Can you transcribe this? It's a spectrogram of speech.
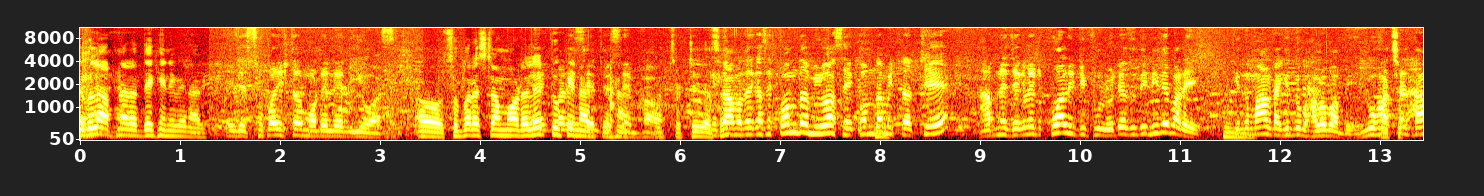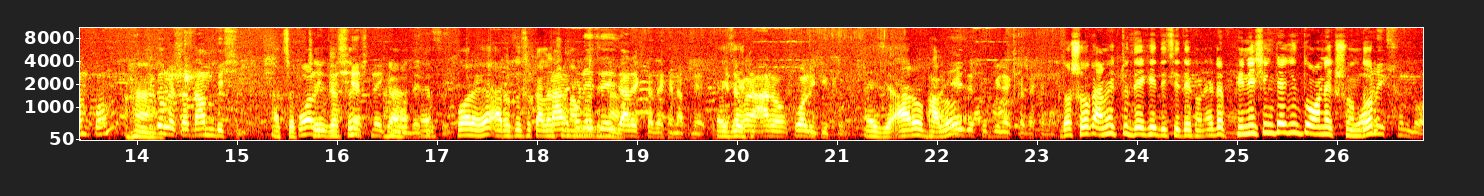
এগুলো হ্যাঁ, আপনারা দেখে নেবেন আর কি। এই যে সুপারস্টার মডেলের ইও আছে। ও সুপারস্টার মডেলের টু পিন আর একবারে কি same to হ্যাঁ হ্যাঁ। আচ্ছা ঠিক আছে। কিন্তু আমাদের কাছে কম দামিও আছে কম দামিটার চেয়ে আপনি যেগুলো একটু কোয়ালিটি ফুল ওইটা যদি নিতে পারে কিন্তু মালটা কিন্তু ভালো পাবে। লোহারটার দাম কম পিতলের পিতলেরটার দাম বেশি। আচ্ছা ঠিক আছে। হ্যাঁ। পরে আরও কিছু কালেকশন আমরা এই যে এই যে হ্যাঁ, আরেকটা দেখেন আপনি এই যে- আরও কোয়ালিটি ফুল এই যে আরও ভালো। এই যে টুপিন একটা দেখেন দর্শক আমি একটু দেখিয়ে দিচ্ছি দেখুন এটা ফিনিশিংটা কিন্তু অনেক সুন্দর। অনেক সুন্দর।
